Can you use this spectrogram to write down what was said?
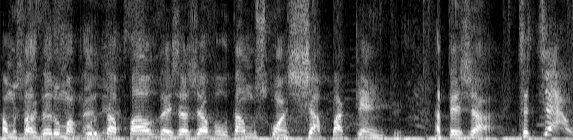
Vamos fazer uma curta pausa e já já voltamos com a chapa quente. Até já. Tchau, tchau.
